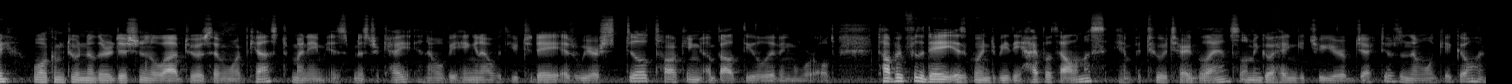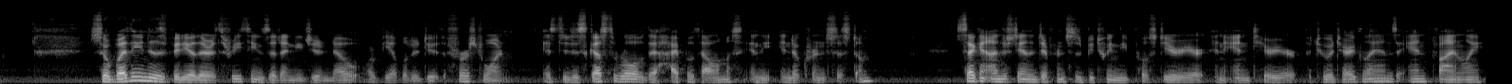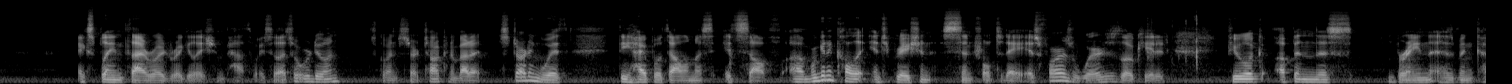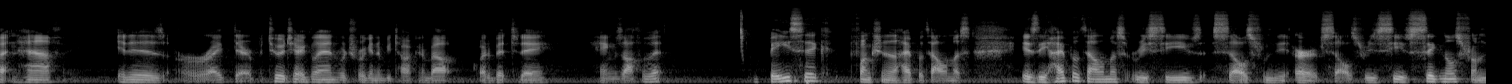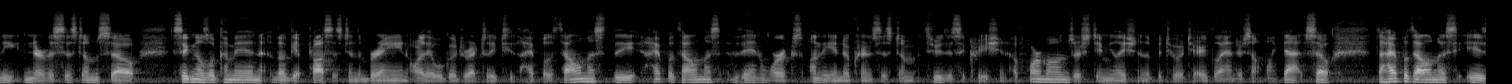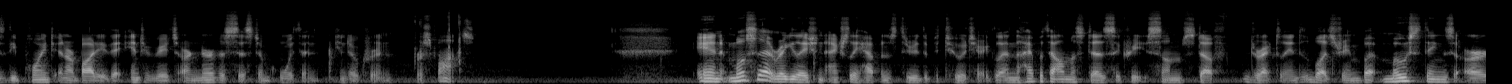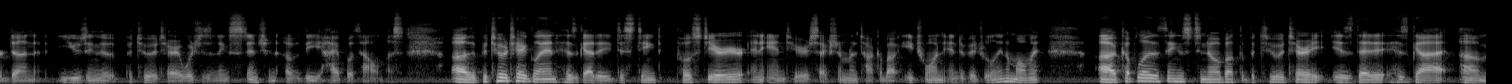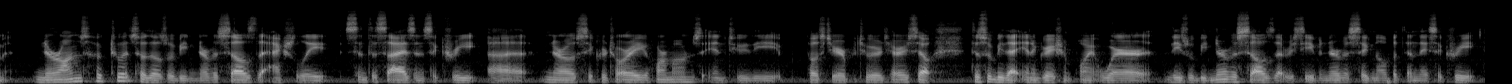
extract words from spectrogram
everybody. Welcome to another edition of the Lab 207 webcast. My name is Mr. Kite, and I will be hanging out with you today as we are still talking about the living world. Topic for the day is going to be the hypothalamus and pituitary glands. So let me go ahead and get you your objectives, and then we'll get going. So by the end of this video, there are three things that I need you to know or be able to do. The first one is to discuss the role of the hypothalamus in the endocrine system. Second, understand the differences between the posterior and anterior pituitary glands. And finally, explain thyroid regulation pathway. So that's what we're doing. Let's go ahead and start talking about it, starting with the hypothalamus itself. Um, we're going to call it integration central today. As far as where it is located, if you look up in this brain that has been cut in half, it is right there. Pituitary gland, which we're going to be talking about quite a bit today, hangs off of it basic function of the hypothalamus is the hypothalamus receives cells from the or cells receives signals from the nervous system. So signals will come in they'll get processed in the brain or they will go directly to the hypothalamus. The hypothalamus then works on the endocrine system through the secretion of hormones or stimulation of the pituitary gland or something like that. So the hypothalamus is the point in our body that integrates our nervous system with an endocrine response and most of that regulation actually happens through the pituitary gland. The hypothalamus does secrete some stuff directly into the bloodstream, but most things are done using the pituitary, which is an extension of the hypothalamus. Uh, the pituitary gland has got a distinct posterior and anterior section. I'm going to talk about each one individually in a moment. Uh, a couple other things to know about the pituitary is that it has got um, neurons hooked to it. So those would be nervous cells that actually synthesize and secrete uh, neurosecretory hormones into the posterior pituitary. So this would be that integration point where these would be nervous cells that receive a nervous signal, but then they secrete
